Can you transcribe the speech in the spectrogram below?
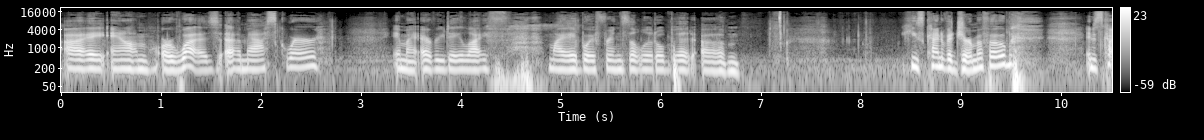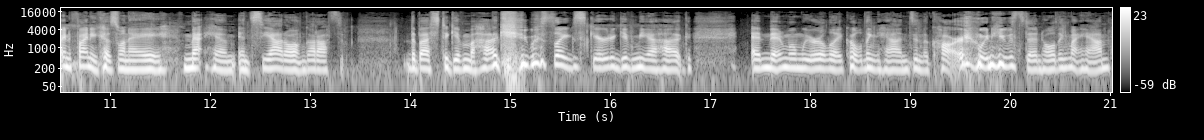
I am or was a mask wearer in my everyday life. My boyfriend's a little bit, um, he's kind of a germaphobe. and it's kind of funny because when I met him in Seattle and got off the bus to give him a hug. He was like scared to give me a hug. And then when we were like holding hands in the car, when he was done holding my hand,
